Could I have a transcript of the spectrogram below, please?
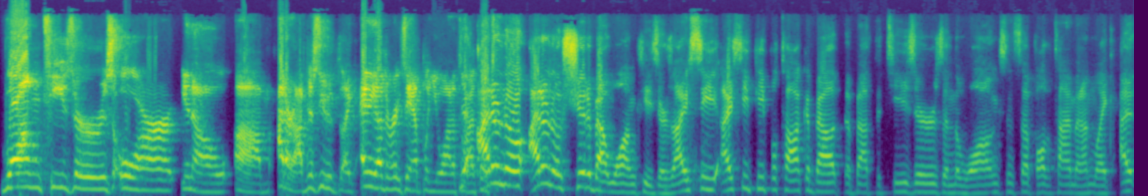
Wong teasers or, you know, um, I don't know. I'll just use like any other example you want to throw Yeah. I don't know. I don't know shit about Wong teasers. I see I see people talk about about the teasers and the Wongs and stuff all the time, and I'm like, I,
